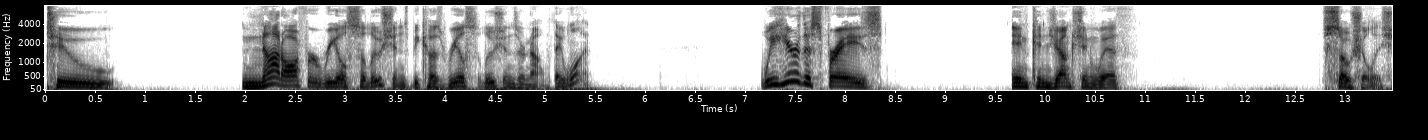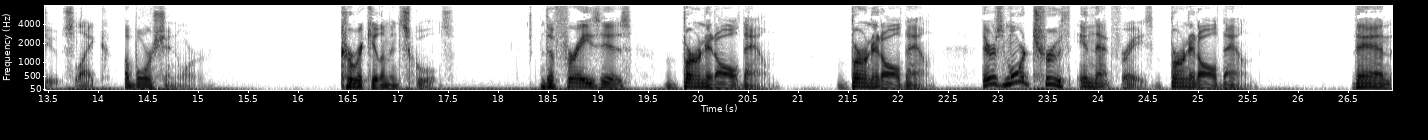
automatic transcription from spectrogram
to not offer real solutions because real solutions are not what they want. We hear this phrase in conjunction with social issues like abortion or curriculum in schools. The phrase is burn it all down. Burn it all down. There's more truth in that phrase, burn it all down, than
